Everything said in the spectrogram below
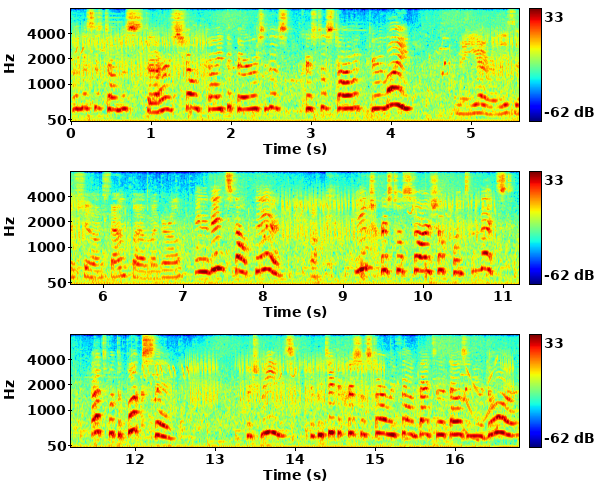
When this is done, the stars shall guide the bearer to the crystal star with pure light. Man, you gotta release this shit on SoundCloud, my girl. And it didn't stop there. Oh, Each crystal star shall point to the next. That's what the books say. Which means, if we take the crystal star we found back to the thousand year door,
